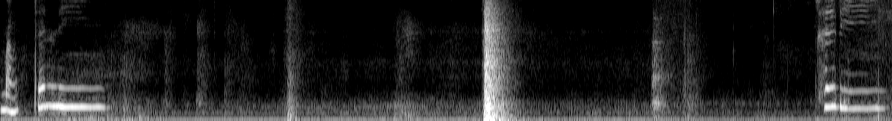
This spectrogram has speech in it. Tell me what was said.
망고 젤리 체리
